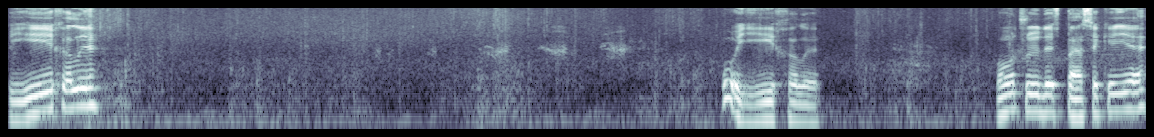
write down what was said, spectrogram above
Поїхали. Поїхали. О, чую, десь песики є.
